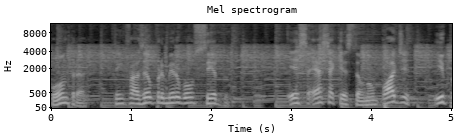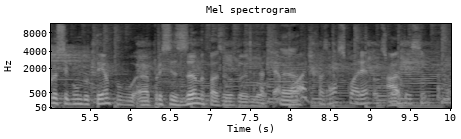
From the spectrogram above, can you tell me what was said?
contra, tem que fazer o primeiro gol cedo. Esse- essa é a questão. Não pode ir pro segundo tempo eh, precisando fazer os dois gols. Até É. pode fazer uns 40, uns Ah. 45 também.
